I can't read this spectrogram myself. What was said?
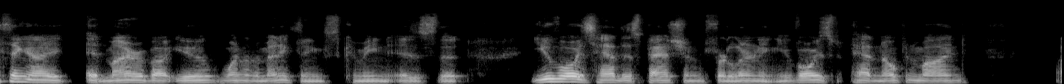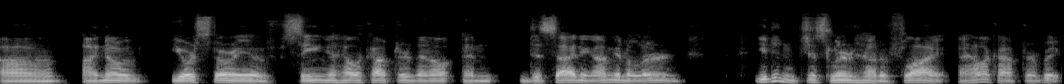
thing I admire about you, one of the many things, Kameen, is that you've always had this passion for learning. You've always had an open mind. Uh, I know your story of seeing a helicopter then and deciding I'm going to learn. You didn't just learn how to fly a helicopter, but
